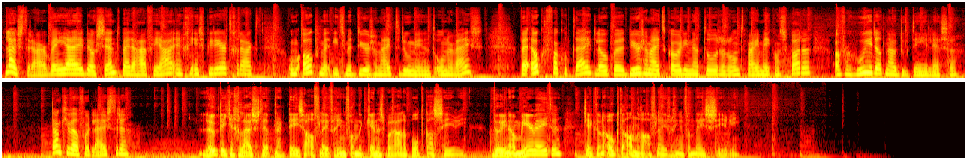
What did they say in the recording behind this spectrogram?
Luisteraar, ben jij docent bij de HVA en geïnspireerd geraakt om ook met iets met duurzaamheid te doen in het onderwijs? Bij elke faculteit lopen duurzaamheidscoördinatoren rond waar je mee kan sparren over hoe je dat nou doet in je lessen. Dankjewel voor het luisteren. Leuk dat je geluisterd hebt naar deze aflevering van de Kennisparade podcastserie. Wil je nou meer weten? Check dan ook de andere afleveringen van deze serie.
